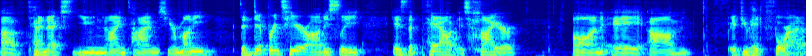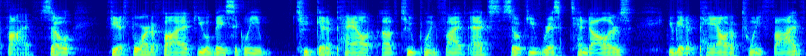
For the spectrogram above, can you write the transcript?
of 10x you 9 times your money. The difference here obviously is the payout is higher on a um, if you hit 4 out of 5. So if you hit 4 out of 5, you will basically get a payout of 2.5x. So if you risk $10, you get a payout of 25,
